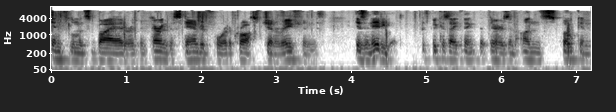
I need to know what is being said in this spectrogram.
influenced by it or has been carrying the standard for it across generations is an idiot. It's because I think that there is an unspoken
